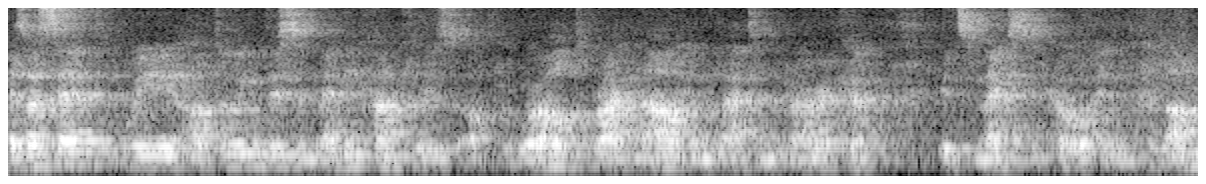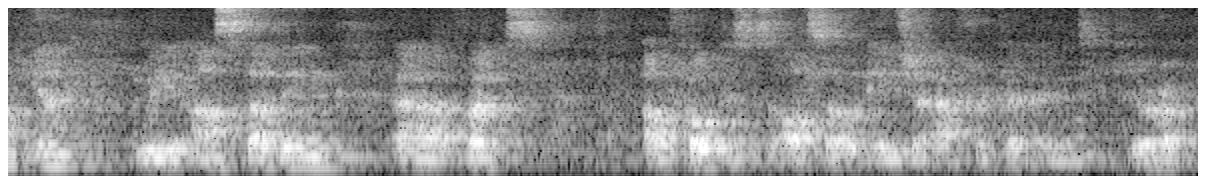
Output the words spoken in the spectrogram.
As I said, we are doing this in many countries of the world. Right now in Latin America, it's Mexico and Colombia. We are studying, uh, but our focus is also Asia, Africa, and Europe.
